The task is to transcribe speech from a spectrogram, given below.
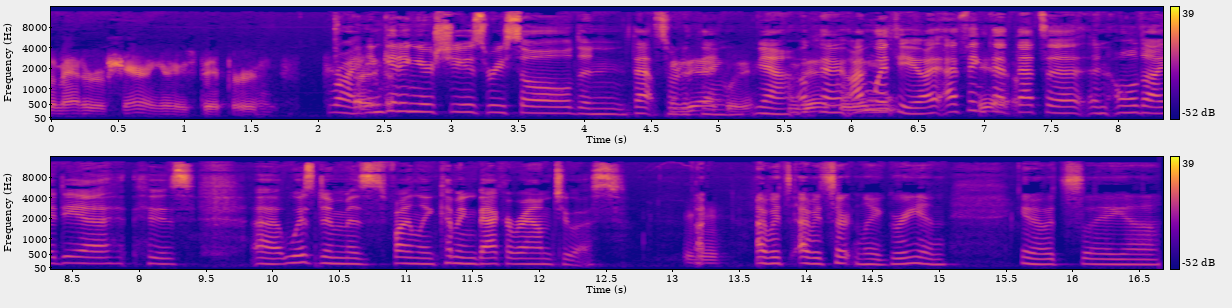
a matter of sharing your newspaper and Right, and getting your shoes resold and that sort exactly. of thing. Yeah, exactly. okay, I'm with you. I, I think yeah. that that's a, an old idea whose uh, wisdom is finally coming back around to us. Mm-hmm. I, I, would I would certainly agree, and you know, it's a uh,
